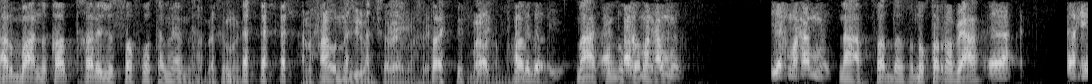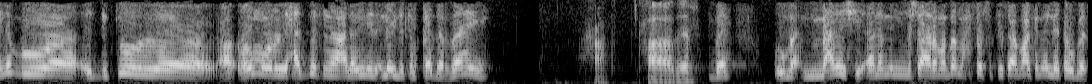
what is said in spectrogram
أربع نقاط خارج الصفوة تماما. هنحاول نجيب إن شاء الله يا شيخ. طيب. بارك الله تفضل. معك في النقطة أخ الرابعة. محمد. يا أخ محمد. نعم تفضل في النقطة الرابعة. آه، إحنا نبو آه، الدكتور آه، عمر يحدثنا على ليلة ليلة القدر باهي حاضر. حاضر. بس ومعلش أنا من شهر رمضان ما حصلش اتصال معكم إلا تو بس.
